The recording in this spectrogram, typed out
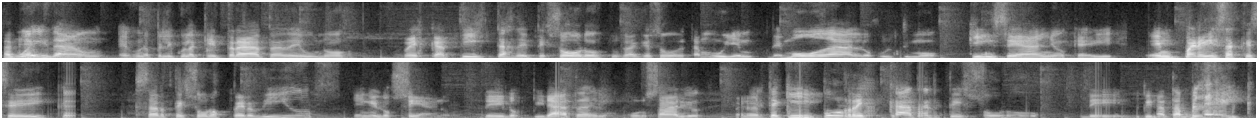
Ok. Way Down es una película que trata de unos rescatistas de tesoros. Tú sabes que eso está muy de moda en los últimos 15 años, que hay empresas que se dedican a cazar tesoros perdidos en el océano, de los piratas, de los corsarios. Bueno, este equipo rescata el tesoro del pirata Blake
